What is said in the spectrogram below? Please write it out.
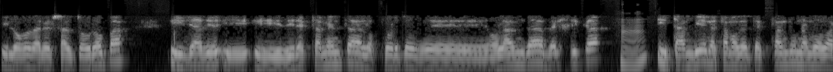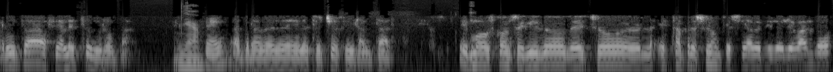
y luego dar el salto a Europa y ya y, directamente a los puertos de Holanda, Bélgica y también estamos detectando una nueva ruta hacia el este de Europa. ¿Eh? a través del estrecho de Gibraltar. Hemos conseguido, de hecho, esta presión que se ha venido llevando,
